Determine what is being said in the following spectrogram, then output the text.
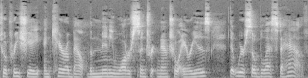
to appreciate and care about the many water centric natural areas that we're so blessed to have.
